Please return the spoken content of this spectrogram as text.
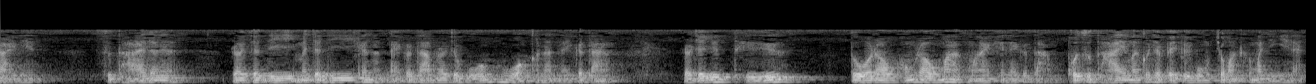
กายเนี้ยสุดท้ายแล้วเนี่ย เราจะดีมันจะดีขนาดไหนก็ตาม เราจะหวงห่วงขนาดไหนก็ตาม เราจะยึดถือตัวเราของเรามากมายแค่ไหนก็ตาม ผลสุดท้ายมันก็จะไปเป็นวงจรเของมันอย่างนี้แหละ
